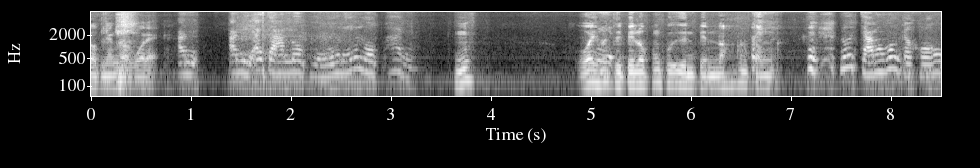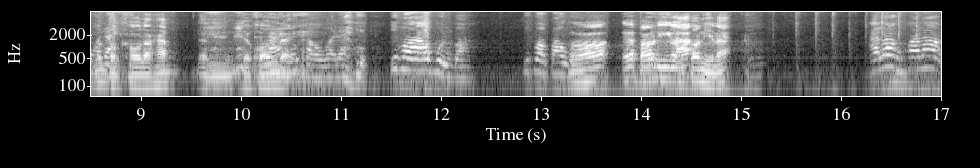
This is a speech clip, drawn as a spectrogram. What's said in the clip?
ลบหยังดอกบ่ได้อันอันนี้อาจารย์โลบหนูนี่โลบพันโอ้ยมันสิไปลบของผู้อื่นเป็นเนาะมันต้องหนูจำของเจ้าของมับ่นได้ต้องเข้ารหัสอันเจ้าของได้ร้านเขาบ่ได้อีพอเอาบุญบ่อีพอเป่าบุญอ๋อเออเปาดีละตอนนี้ละอะลองพอลอง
